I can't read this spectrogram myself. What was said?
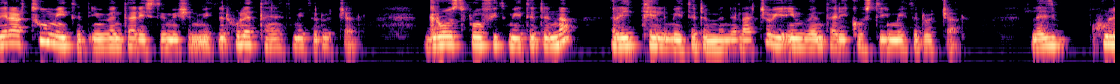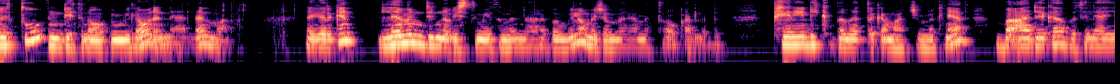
there are two method inventory estimation method ሁለት አይነት method ኦች አሉ። gross profit method እና retail method የምንላቸው የ inventory costing method ኦች አሉ። ስለዚህ ሁለቱ እንዴት ነው የሚለውን እናያለን ማለት ነው። ነገር ግን ለምንድን ነው estimate የምናደርገው የሚለው መጀመሪያ መታወቅ አለበት periodic በመጠቀማችን ምክንያት በአደጋ በተለያየ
